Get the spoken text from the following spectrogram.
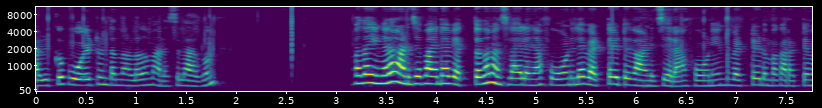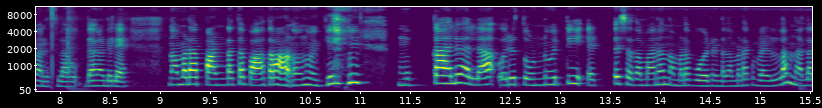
അഴുക്ക് പോയിട്ടുണ്ടെന്നുള്ളത് മനസ്സിലാകും. അപ്പോൾ അതാ ഇങ്ങനെ കാണിച്ചപ്പോൾ അതിന്റെ വ്യക്തത മനസ്സിലായില്ല. ഞാൻ ഫോണിലെ വെട്ടയിട്ട് കാണിച്ചു തരാം. ഫോണിൽ നിന്ന് വെട്ടയിടുമ്പോൾ കറക്റ്റ് മനസ്സിലാവും. ഇതാ കണ്ടില്ലേ? നമ്മുടെ പണ്ടത്തെ പാത്രമാണോ എന്ന് നോക്കി. മുക്കാലും അല്ല ഒരു തൊണ്ണൂറ്റി എട്ട് ശതമാനം നമ്മുടെ പോയിട്ടുണ്ട്. നമ്മുടെ വെള്ളം നല്ല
